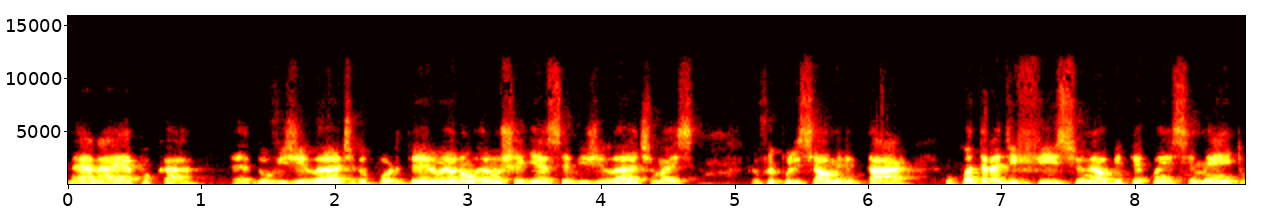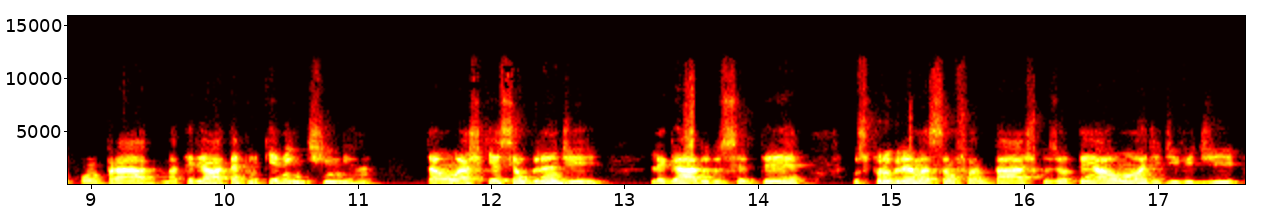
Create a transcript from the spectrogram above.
né? Na época é, do vigilante, do porteiro, eu não, eu não cheguei a ser vigilante, mas eu fui policial militar. O quanto era difícil, né, obter conhecimento, comprar material, até porque nem tinha. Né? Então, acho que esse é o grande legado do CT. Os programas são fantásticos. Eu tenho a honra de dividir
